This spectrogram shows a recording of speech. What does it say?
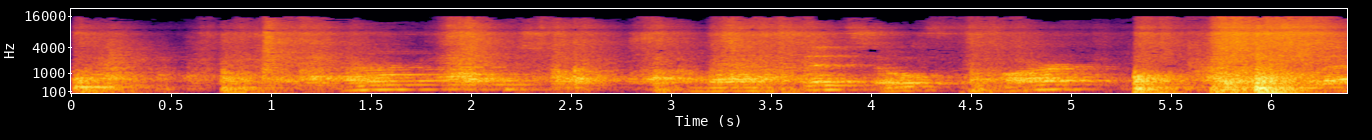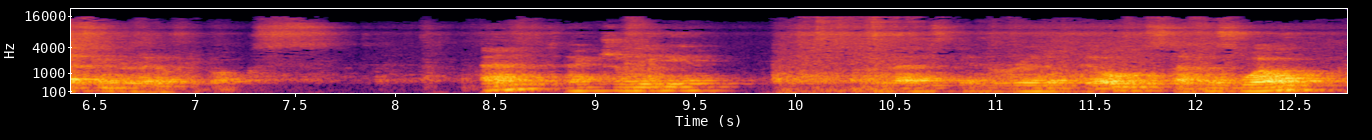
And that's it so far. Let's get rid of the box. And actually, let's get rid of the old stuff as well.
